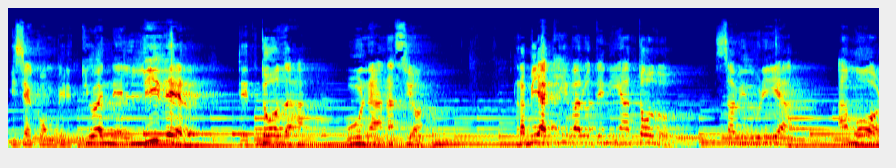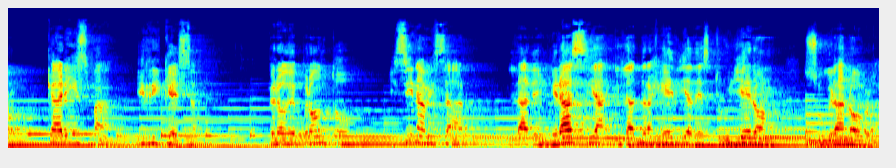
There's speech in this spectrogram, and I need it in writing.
y se convirtió en el líder de toda una nación. Rabí Akiva lo tenía todo, sabiduría, amor, carisma y riqueza. Pero de pronto y sin avisar, la desgracia y la tragedia destruyeron su gran obra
